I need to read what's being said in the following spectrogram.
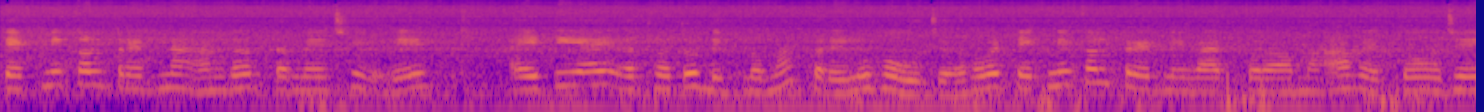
ટેકનિકલ ટ્રેડના અંદર તમે છે એ આઈટીઆઈ અથવા તો ડિપ્લોમા કરેલું હોવું જોઈએ. હવે ટેકનિકલ ટ્રેડની વાત કરવામાં આવે તો જે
